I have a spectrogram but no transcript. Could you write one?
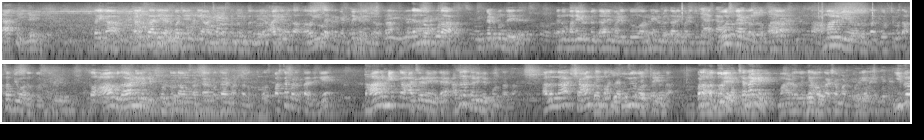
ಯಾಕೆ ಸರ್ ಈಗ ಕಳೆದ ಸಾರಿ ಹನುಮ ಜಯಂತಿ ಆಚರಣೆ ಸಂದರ್ಭದಲ್ಲಿ ಆಗಿರುವ ಅಹಿತಕರ ಘಟನೆಗಳಿಂದವಲ್ಲ ಅದೆಲ್ಲವೂ ಕೂಡ ನಿಮ್ ಕಣ್ಣು ಮುಂದೆ ಇದೆ. ಏನೋ ಮನೆಗಳ ಮೇಲೆ ದಾಳಿ ಮಾಡಿದ್ದು ಅಂಗಡಿಗಳ ಮೇಲೆ ದಾಳಿ ಮಾಡಿದ್ದು ಘೋಷಣೆಗಳಂತೂ ಬಹಳ ಅಮಾನವೀಯವಾದಂತಹ ಘೋಷಣೆ ಮತ್ತು ಅಸಭ್ಯವಾದ ಘೋಷಣೆ. ಸೊ ಆ ಉದಾಹರಣೆಗಳನ್ನ ಇಟ್ಕೊಂಡು ನಾವು ಸರ್ಕಾರ ಒತ್ತಾಯ ಮಾಡ್ತಾ ಇರೋದು ಸ್ಪಷ್ಟಪಡಿಸ್ತಾ ಇದ್ದೀನಿ ಧಾರ್ಮಿಕ ಆಚರಣೆ ಏನಿದೆ ಅದನ್ನ ತಡಿಬೇಕು ಅಂತಲ್ಲ. ಅದನ್ನ ಶಾಂತಿ ಮತ್ತು ಸುವ್ಯವಸ್ಥೆಯಿಂದ ಬಹಳ ಅದ್ದೂರಿ ಚೆನ್ನಾಗೇನೆ ಮಾಡೋದಕ್ಕೆ ಅವಕಾಶ ಮಾಡಿಕೊಡಿ. ಇದರ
